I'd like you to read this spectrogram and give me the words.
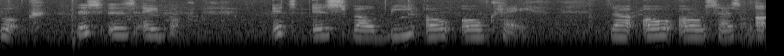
Book. This is a book. It is spelled B O O K. The O O says uh.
